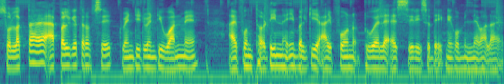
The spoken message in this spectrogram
सो लगता है एप्पल की तरफ़ से 2021 में आईफोन 13 नहीं, बल्कि आईफोन 12 एस सीरीज़ देखने को मिलने वाला है।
